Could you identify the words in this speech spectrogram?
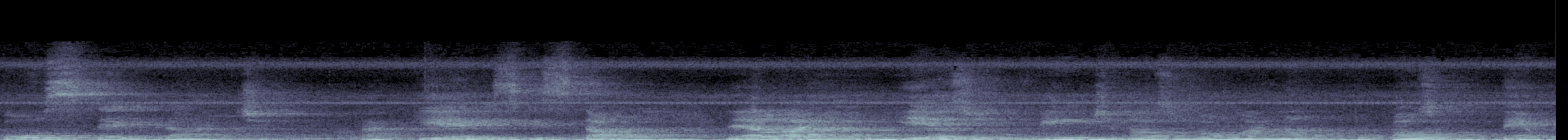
posteridade, aqueles que estão né, lá em, em Êxodo 20, nós não vamos lá não por causa do tempo.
